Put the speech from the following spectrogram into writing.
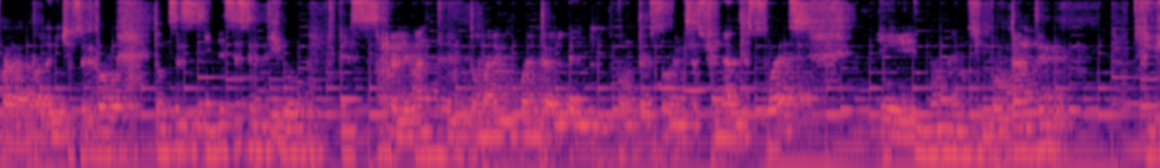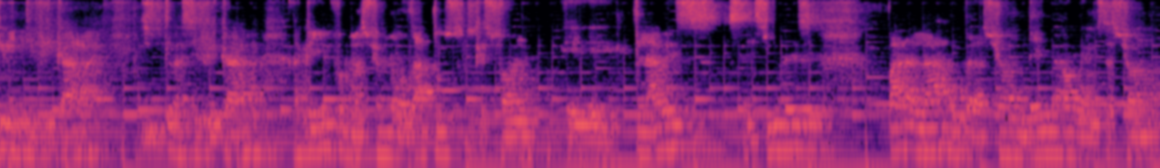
para, para, dicho sector. Entonces, en ese sentido, es relevante tomar en cuenta el, contexto organizacional después. Eh, no menos importante, hay que identificar y clasificar aquella información o datos que son claves, sensibles, para la operación de la organización.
